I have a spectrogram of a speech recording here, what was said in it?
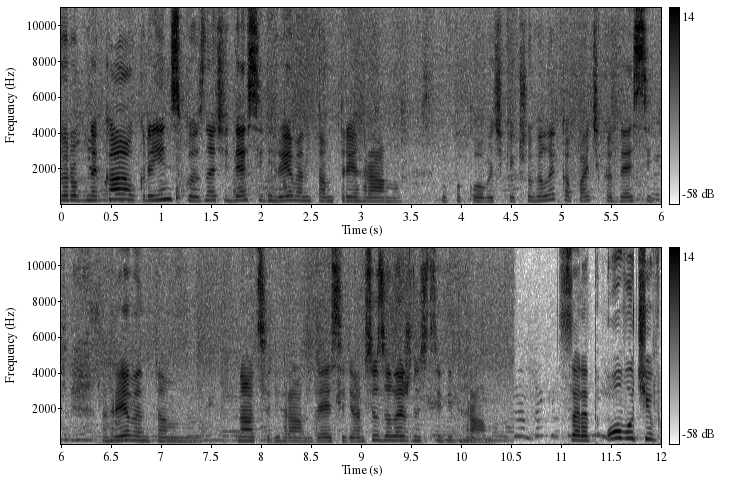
виробника українського, значить 10 гривень, там 3 грама упаковочки. Якщо велика пачка 10 гривень, там 15 грам, 10 грам, все в залежності від граму. Серед овочів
